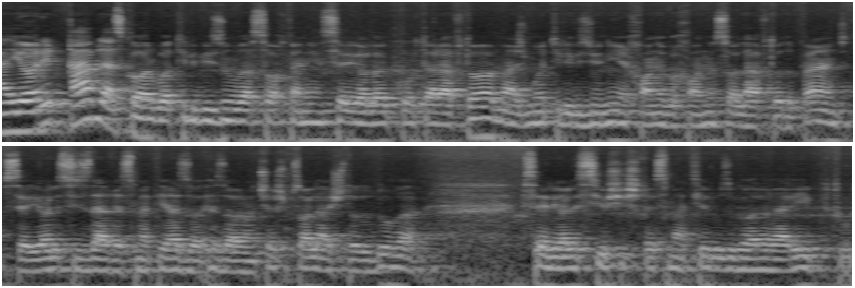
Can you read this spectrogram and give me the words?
ایاری قبل از کار با تلویزیون و ساختن این سریال های پرطرفدار مجموعه تلویزیونی خانه به خانه سال 75 سریال 13 قسمتی از هزاران چشم سال 82 و سریال 36 قسمتی روزگار غریب تو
